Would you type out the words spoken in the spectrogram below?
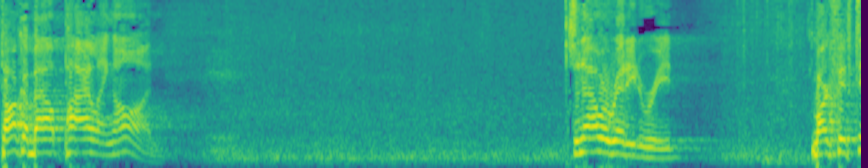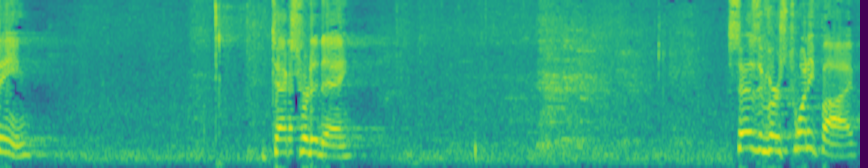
Talk about piling on. So now we're ready to read. Mark 15, text for today. Says in verse 25,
